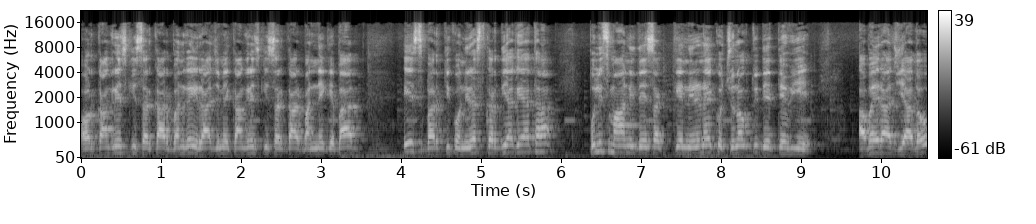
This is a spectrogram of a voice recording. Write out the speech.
और कांग्रेस की सरकार बन गई। राज्य में कांग्रेस की सरकार बनने के बाद इस भर्ती को निरस्त कर दिया गया था। पुलिस महानिदेशक के निर्णय को चुनौती देते हुए अभयराज यादव,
